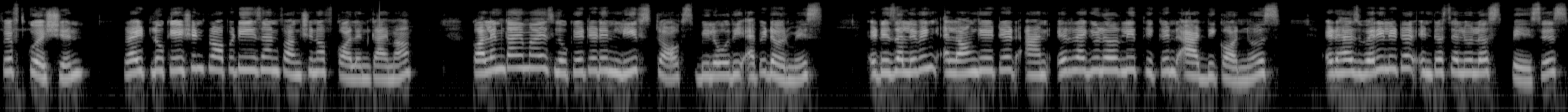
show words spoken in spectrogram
Fifth question Write location properties and function of collenchyma. Collenchyma is located in leaf stalks below the epidermis. It is a living, elongated, and irregularly thickened at the corners. It has very little intercellular spaces.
